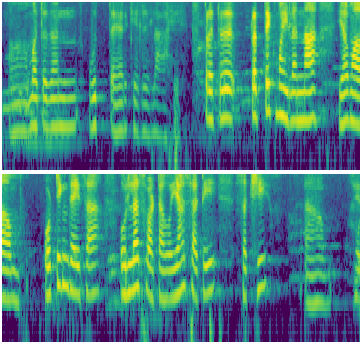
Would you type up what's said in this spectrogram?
मतदान बूथ तयार केलेलं आहे. प्रत्ये प्रत्येक महिलांना या म वोटिंग द्यायचा उल्हास वाटावं यासाठी सखी हे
